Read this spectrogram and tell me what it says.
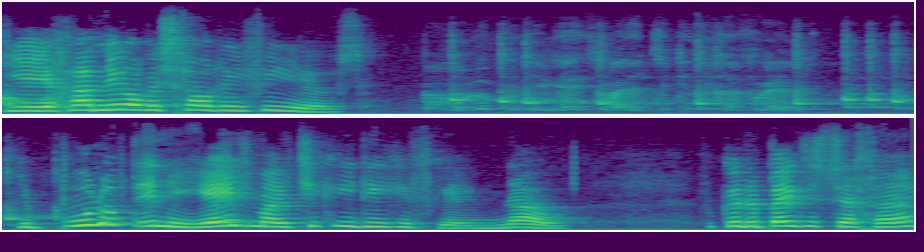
Je, je gaat nu alweer schelden in video's. je poelopt in de race, maar je chickie die geframed. Nou, we kunnen beter zeggen.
